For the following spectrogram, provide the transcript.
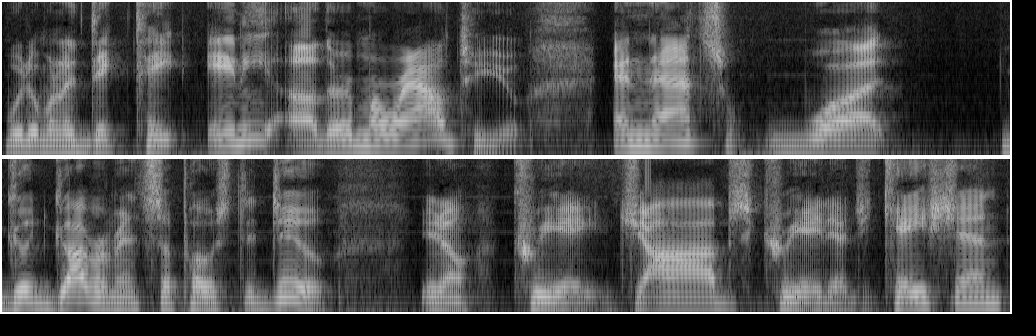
We don't want to dictate any other morale to you. And that's what good government's supposed to do. You know, create jobs, create education,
